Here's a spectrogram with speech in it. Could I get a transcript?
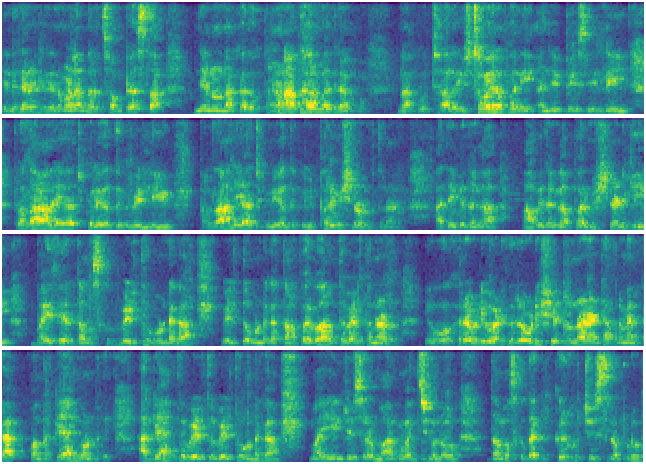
ఎందుకంటే నేను వాళ్ళందరూ చంపేస్తా. నేను నాకు అదొక ప్రాణాధారం అది నాకు. నాకు చాలా ఇష్టమైన పని. అని చెప్పేసి వెళ్ళి ప్రధాన యాజకుల యొద్దకు వెళ్ళి ప్రధాన యాజకుని యొద్దకు వెళ్ళి పర్మిషన్ అడుగుతున్నాడు. అదేవిధంగా ఆ విధంగా పర్మిషన్ అడిగి బయలుదేరి దమస్కు వెళ్తూ ఉండగా వెళ్తూ ఉండగా తన పరివారంతో వెళ్తున్నాడు. ఒక రౌడీ వాడికి రౌడీ షీటర్ ఉన్నాడంటే అతని వెనక కొంత గ్యాంగ్ ఉంటుంది. ఆ గ్యాంగ్తో వెళ్తూ వెళ్తూ ఉండగా మా ఏం చేశాడు మార్గ మధ్యంలో దమస్కు దగ్గరకు వచ్చేసినప్పుడు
